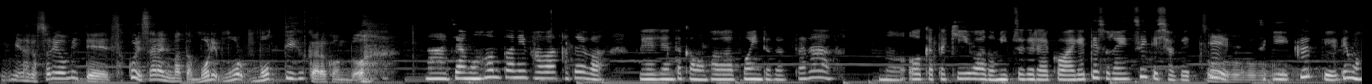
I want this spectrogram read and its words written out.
みなんかそれを見て、そこにさらにまた盛り、も持っていくから、今度。ああ、じゃあもう本当にパワー、例えば、プレゼンとかもパワーポイントだったら、あの、大方キーワード3つぐらいこう上げて、それについて喋って、次行くっていう。でも、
